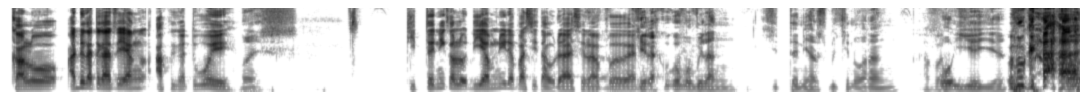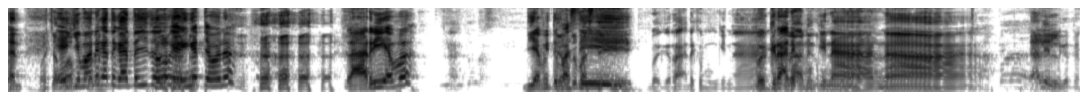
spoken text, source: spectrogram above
kalau ada kata-kata yang aku ingat tuh woi. Kita nih kalau diam nih udah pasti tahu dah hasil apa kan. Kira aku kau mau bilang kita nih harus bikin orang Apa? Oh iya iya. Bukan. Oh, macam eh gimana kata-katanya tolong yang ingat yang mana? Lari apa? Diam itu Diam itu pasti. pasti. Bergerak ada kemungkinan. Bergerak ada Bergerak ada kemungkinan. Nah. Dalil gitu.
